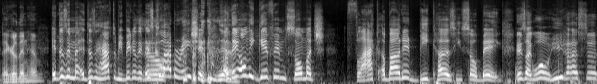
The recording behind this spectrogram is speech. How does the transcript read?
Bigger than him. It doesn't. ma- It doesn't have to be bigger than. It's collaboration. Yeah. Uh, They only give him so much flack about it because he's so big. And it's like, whoa, he has to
